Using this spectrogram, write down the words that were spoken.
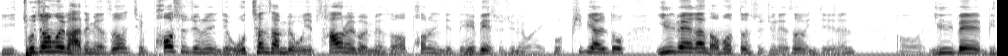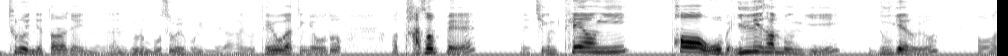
이 조정을 받으면서 지금 퍼 수준은 이제 5,354원을 벌면서 퍼는 이제 4배 수준에 와 있고 PBR도 1배가 넘었던 수준에서 이제는 어 1배 밑으로 이제 떨어져 있는 이런 모습을 보입니다. 그리고 대우 같은 경우도 어 5배 예, 지금 태영이 퍼 5배 1, 2, 3분기 누계로요. 어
